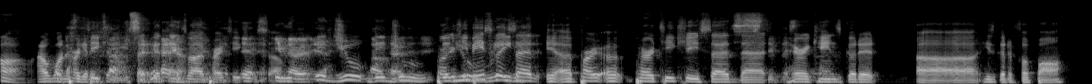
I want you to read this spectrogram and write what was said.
"Oh, I want to get Paratici, into he said good things about Paratici. Yeah, So even though, yeah. Did you? Oh, Did how you? did you- But he you basically read- said uh, Par- uh, Paratici said that Stupidest Harry thing. Kane's good at uh he's good at football,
